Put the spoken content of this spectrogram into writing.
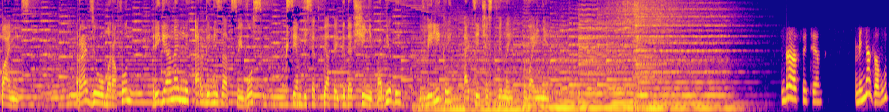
память. Радиомарафон региональных организаций ВОЗ к 75-й годовщине Победы в Великой Отечественной войне. Здравствуйте. Меня зовут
